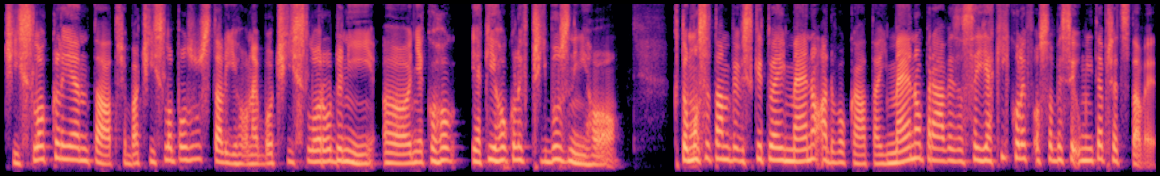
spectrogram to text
Číslo klienta, třeba číslo pozůstalého nebo číslo rodný, eh, někoho, jakýhokoliv příbuzného. K tomu se tam vyskytuje jméno advokáta, jméno právě zase jakýkoliv osoby si umíte představit.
